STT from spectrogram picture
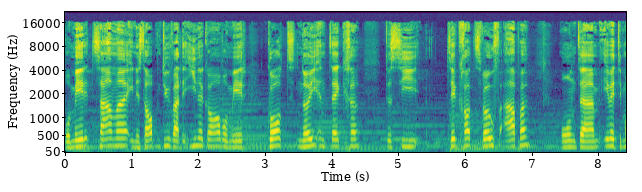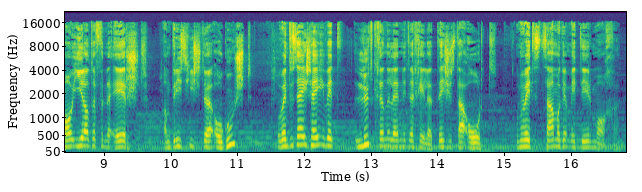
wo wir zusammen in ein Abenteuer werden reingehen, wo wir Gott neu entdecken. Das sind ca. zwölf Eben. Und ähm, ich werde dich mal einladen für den ersten, am 30. August. Und wenn du sagst, hey, ich will Leute kennenlernen in der Kirche, dann ist der Ort. Und wir wollen es zusammen mit dir machen.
